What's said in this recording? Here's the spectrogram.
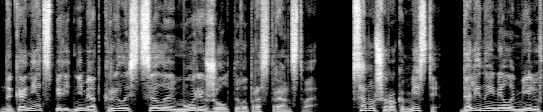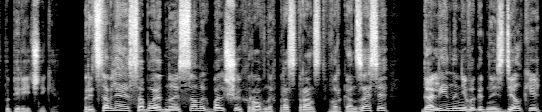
Наконец, перед ними открылось целое море желтого пространства. В самом широком месте долина имела милю в поперечнике. Представляя собой одно из самых больших ровных пространств в Арканзасе, долина невыгодной сделки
